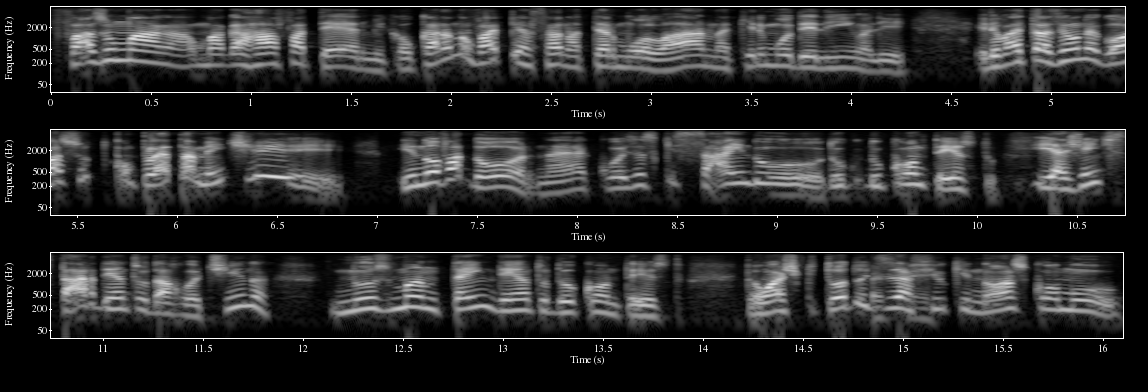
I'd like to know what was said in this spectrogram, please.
faz uma, uma garrafa térmica, o cara não vai pensar na termolar, naquele modelinho ali. Ele vai trazer um negócio completamente inovador, né? coisas que saem do, do, do contexto. E a gente estar dentro da rotina nos mantém dentro do contexto. Então, acho que todo o desafio que nós, como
